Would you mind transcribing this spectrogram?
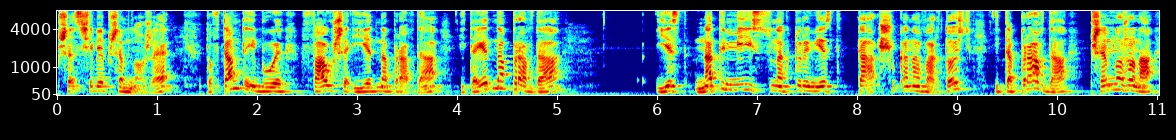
przez siebie przemnożę, to w tamtej były fałsze i jedna prawda, i ta jedna prawda jest na tym miejscu, na którym jest ta szukana wartość, i ta prawda przemnożona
